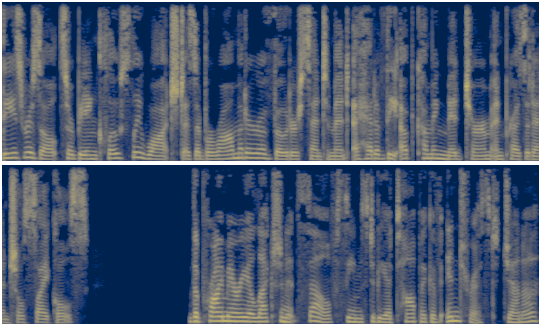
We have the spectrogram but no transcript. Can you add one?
These results are being closely watched as a barometer of voter sentiment ahead of the upcoming midterm and presidential cycles. The primary election itself seems to be a topic of interest, Jenna.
